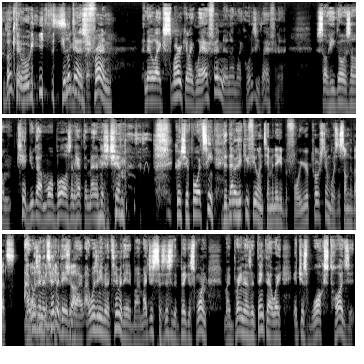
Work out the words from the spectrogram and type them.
He looked Okay, at, we'll get used to he looked at his friend and they were like smirking, like laughing. And I'm like, what is he laughing at? So he goes, um, kid, you got more balls than half the men in this gym because you're 14. Did that goes, make you feel intimidated before you approached him? Was it something that's I know, wasn't you're gonna give it a intimidated by him. I wasn't even intimidated by him. I just says this is the biggest one. My brain doesn't think that way. It just walks towards it.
